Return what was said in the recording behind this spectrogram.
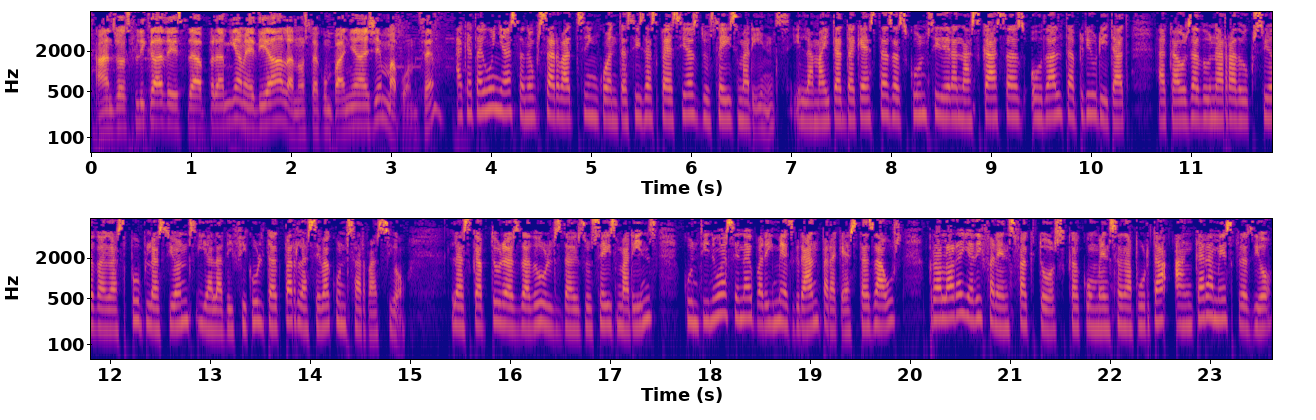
Ens ho explica des de Premià Mèdia la nostra companya Gemma Ponce. A Catalunya s'han observat 56 espècies d'ocells marins i la meitat d'aquestes es consideren escasses o d'alta prioritat a causa d'una reducció de les poblacions i a la dificultat per la seva conservació. Les captures d'adults dels ocells marins continua sent el perill més gran per a aquestes aus, però alhora hi ha diferents factors que comencen a portar encara més pressió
